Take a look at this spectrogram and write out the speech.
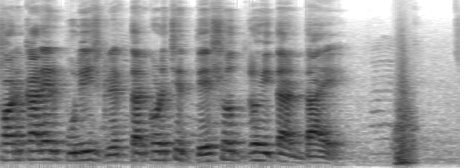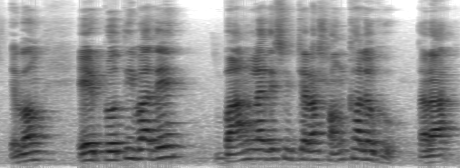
সরকারের পুলিশ গ্রেফতার করেছে দেশদ্রোহিতার দায়ে। এবং এর প্রতিবাদে বাংলাদেশের যারা সংখ্যালঘু, তারা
